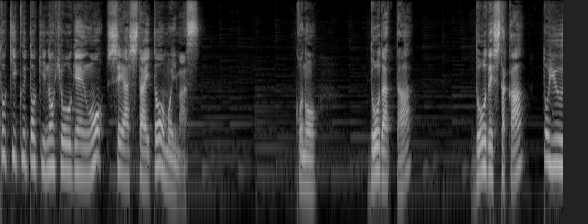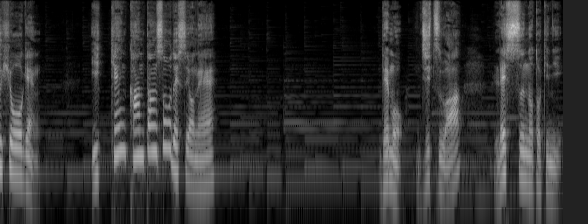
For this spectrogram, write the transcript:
と聞く時の表現をシェアしたいと思います。このどうだったどうでしたかという表現。一見簡単そうですよね。でも実はレッスンの時に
